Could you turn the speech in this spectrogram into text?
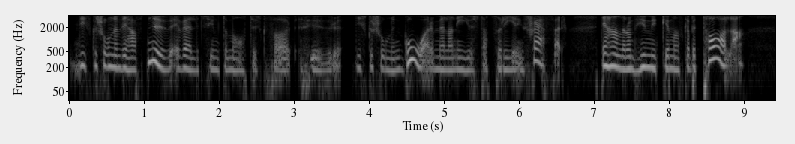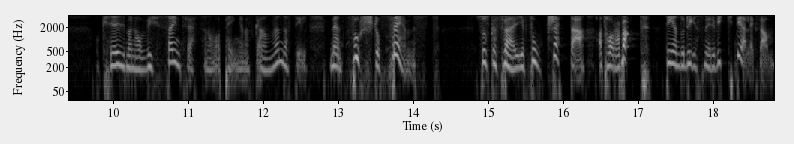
diskussionen vi haft nu är väldigt symptomatisk för hur diskussionen går mellan EUs stats och regeringschefer. Det handlar om hur mycket man ska betala. Okej, man har vissa intressen om vad pengarna ska användas till, men först och främst så ska Sverige fortsätta att ha rabatt det är ändå det som är det viktiga. Liksom.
